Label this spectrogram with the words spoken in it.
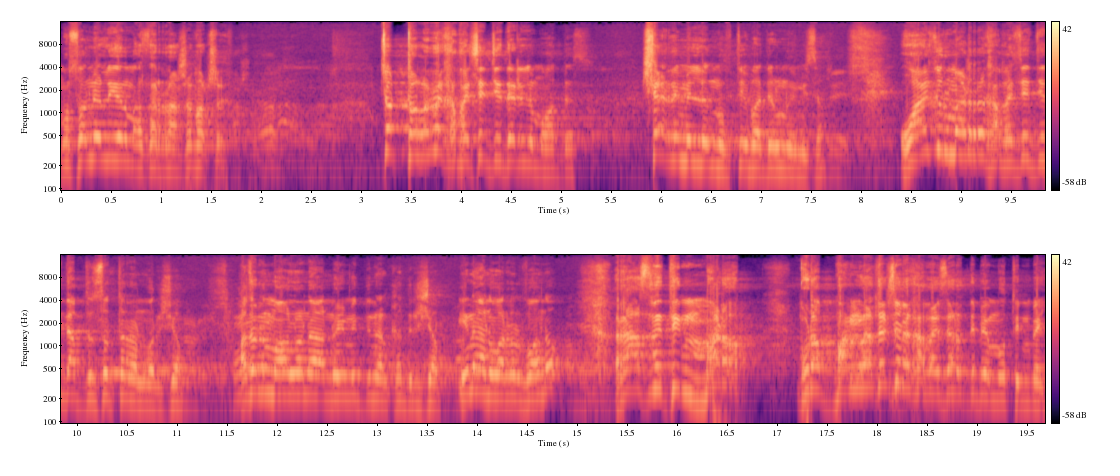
মোসনেলিয়ার মাথার আশেপাশে চট্টলারে খাবাইছে যে দেরিলে মহাদ্দেশ। শেয়ারে মিললেন মুফতি বাদের নইমিসা ওয়াইজুর মার্ডার খাফাইছে যে আব্দুল সত্তর আনোয়ার সাহেব হজরত মাওলানা নইমুদ্দিন আল কাদের সাহেব ইনা আনোয়ারের ফানো রাজনীতির মারত গোটা বাংলাদেশের খাফাইছে আর দিবে মতিন ভাই।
